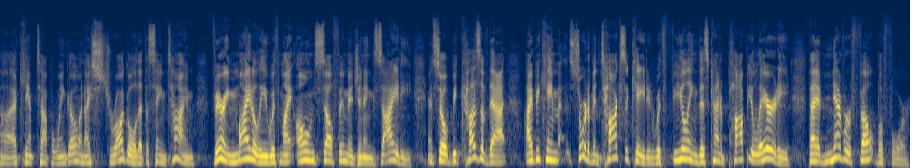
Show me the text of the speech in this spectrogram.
uh, at Camp Tapawingo, and I struggled at the same time very mightily with my own self image and anxiety. And so, because of that, I became sort of intoxicated with feeling this kind of popularity that I had never felt before.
